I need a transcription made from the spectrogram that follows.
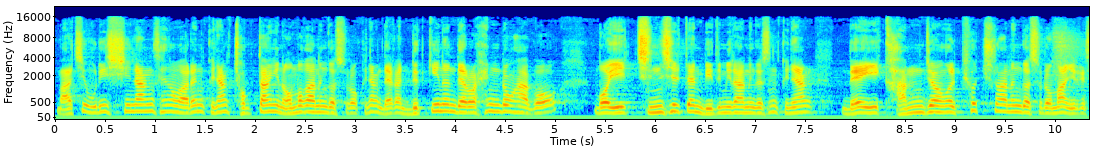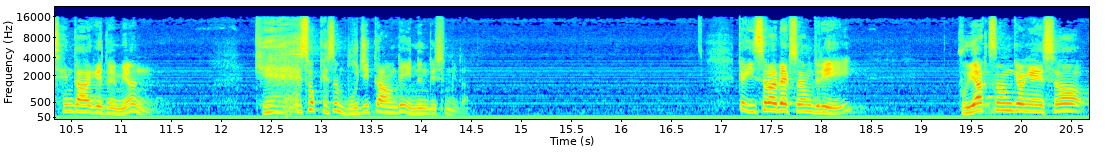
마치 우리 신앙 생활은 그냥 적당히 넘어가는 것으로 그냥 내가 느끼는 대로 행동하고 뭐 이 진실된 믿음이라는 것은 그냥 내 이 감정을 표출하는 것으로만 이렇게 생각하게 되면 계속해서 무지 가운데 있는 것입니다. 그러니까 이스라엘 백성들이 구약 성경에서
